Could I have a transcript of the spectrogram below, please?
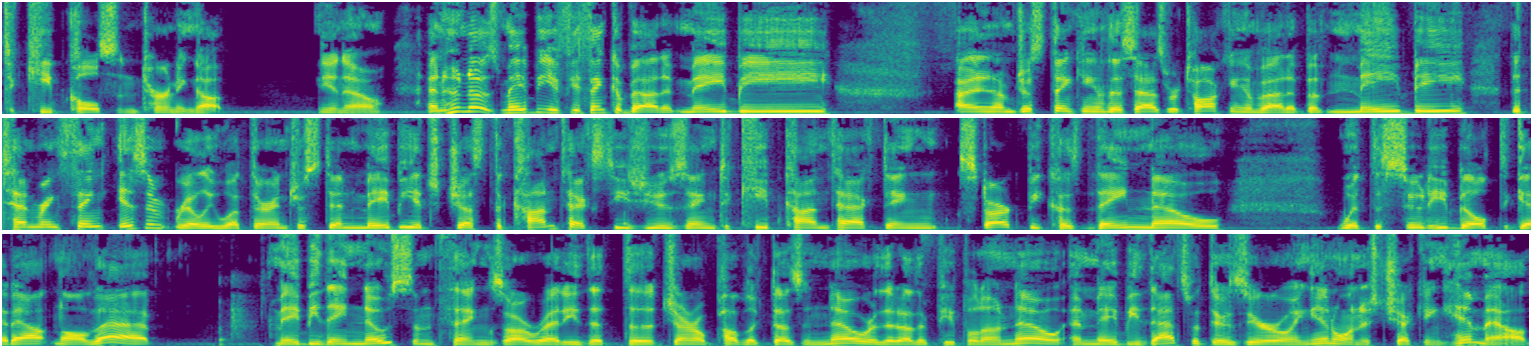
to keep Coulson turning up, you know. And who knows? Maybe if you think about it, maybe. I'm just thinking of this as we're talking about it, but maybe the Ten Ring thing isn't really what they're interested in. Maybe it's just the context he's using to keep contacting Stark because they know with the suit he built to get out and all that, maybe they know some things already that the general public doesn't know or that other people don't know and maybe that's what they're zeroing in on is checking him out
